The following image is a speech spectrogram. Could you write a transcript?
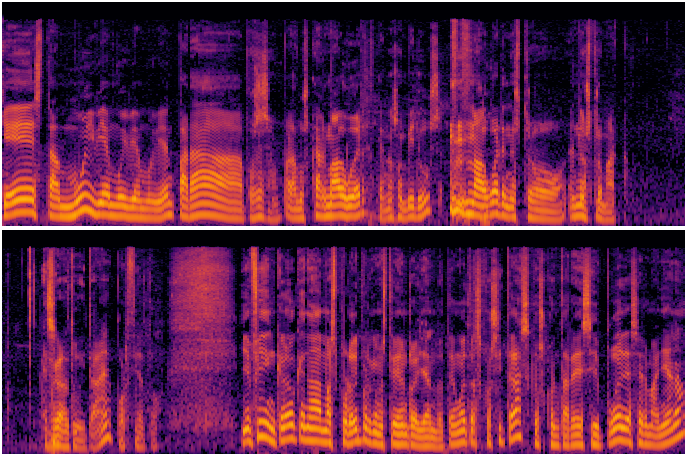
que está muy bien, muy bien, muy bien para, pues eso, para buscar malware, que no son virus, malware en nuestro, en nuestro Mac. Es gratuita, ¿eh? por cierto. Y en fin, creo que nada más por hoy porque me estoy enrollando. Tengo otras cositas que os contaré si puede ser mañana.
